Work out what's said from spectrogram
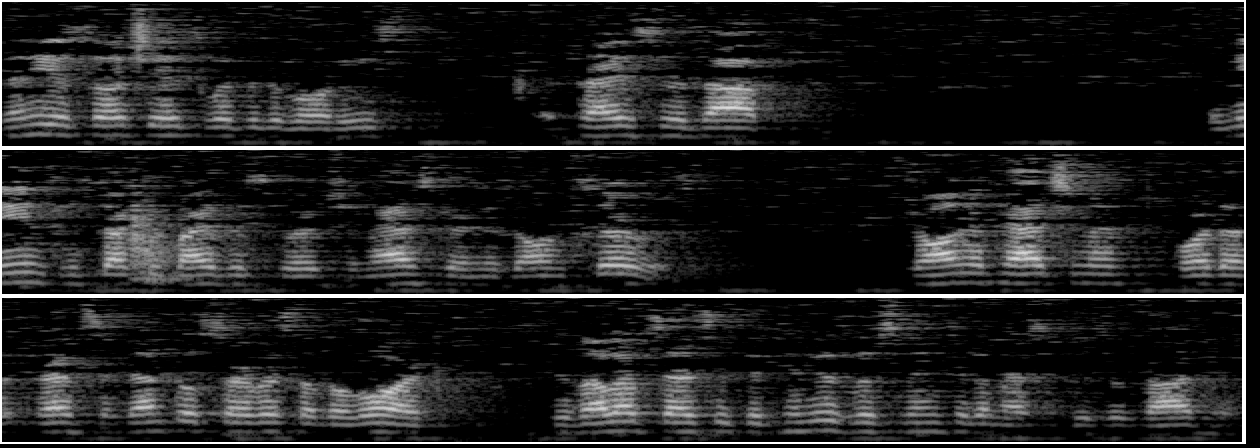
Then he associates with the devotees and tries to adopt the means instructed by the spiritual master in his own service. Strong attachment for the transcendental service of the Lord develops as he continues listening to the messages of Godhead.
